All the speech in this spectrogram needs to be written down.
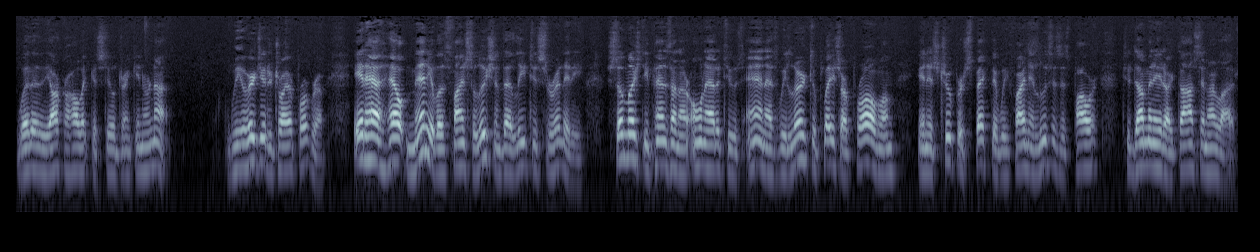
whether the alcoholic is still drinking or not. We urge you to try our program. It has helped many of us find solutions that lead to serenity. So much depends on our own attitudes, and as we learn to place our problem in its true perspective, we find it loses its power to dominate our thoughts and our lives.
